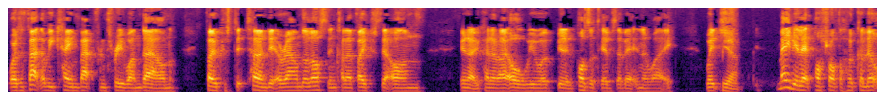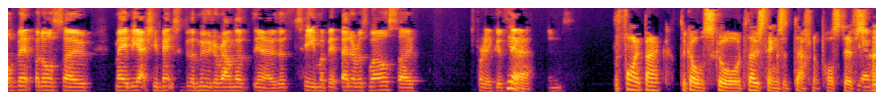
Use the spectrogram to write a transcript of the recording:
Whereas the fact that we came back from three one down, focused it, turned it around a lot, and kind of focused it on, you know, kind of like oh, we were you know, the positives of it in a way, which Yeah. maybe let Potter off the hook a little bit, but also maybe actually makes the mood around the you know the team a bit better as well. So it's probably a good thing. Yeah. The fight back, the goals scored, those things are definite positives. Yeah, we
